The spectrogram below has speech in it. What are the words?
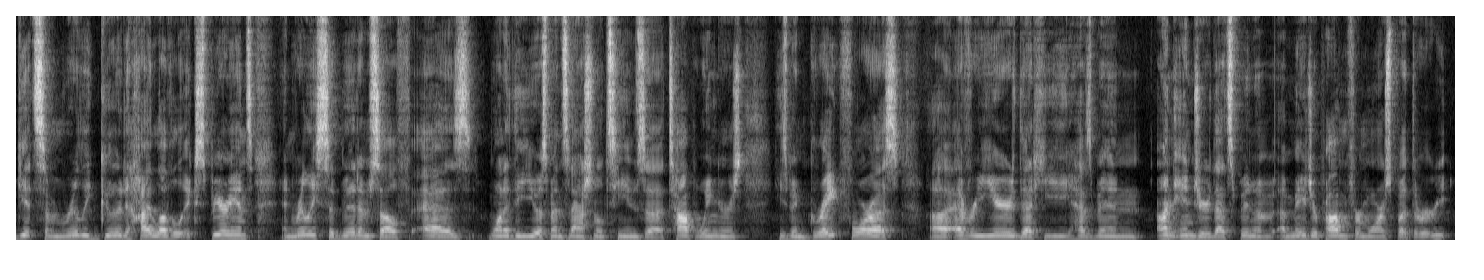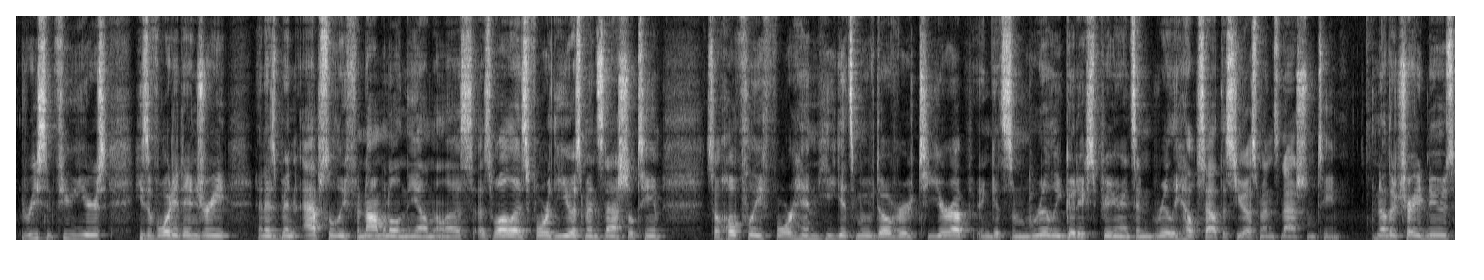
get some really good high level experience and really submit himself as one of the U.S. men's national team's uh, top wingers He's been great for us uh, every year that he has been uninjured. That's been a, a major problem for Morris, but the re- recent few years he's avoided injury and has been absolutely phenomenal in the MLS as well as for the U.S. men's national team. So hopefully for him, he gets moved over to Europe and gets some really good experience and really helps out this U.S. men's national team. Another trade news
